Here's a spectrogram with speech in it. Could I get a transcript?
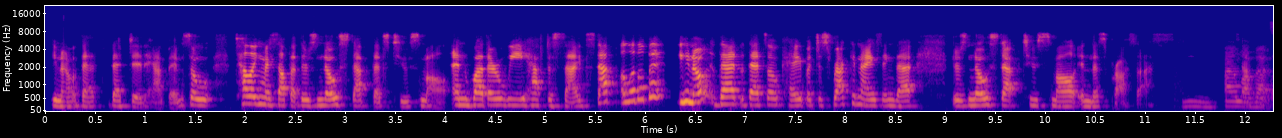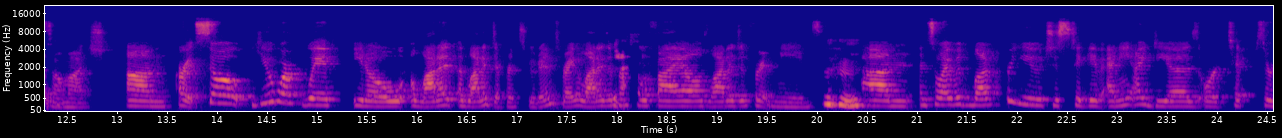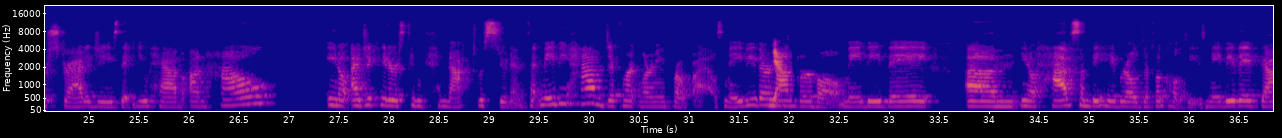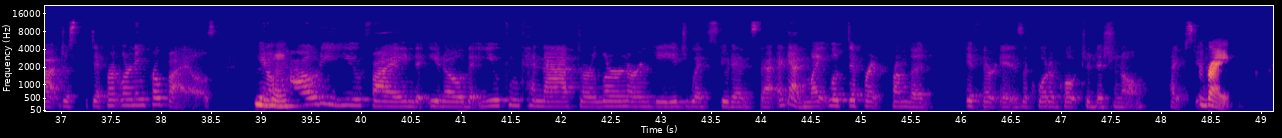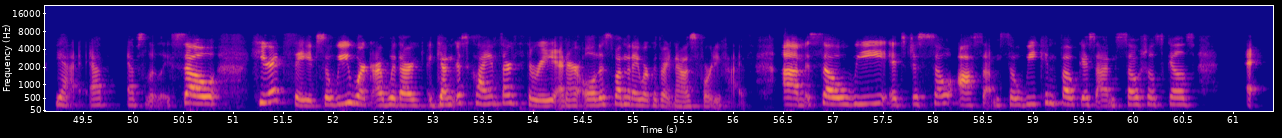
you know, that that did happen. So telling myself that there's no step that's too small. And whether we have to sidestep a little bit, you know, that that's okay, but just recognizing that there's no step too small in this process. Mm, I love that so much. Um, all right. So you work with, you know, a lot of a lot of different students, right? A lot of different yes. profiles, a lot of different needs. Mm-hmm. Um, and so I would love for you just to give any ideas or tips or strategies that you have on how you know educators can connect with students that maybe have different learning profiles maybe they're yeah. nonverbal maybe they um, you know have some behavioral difficulties maybe they've got just different learning profiles you know mm-hmm. how do you find you know that you can connect or learn or engage with students that again might look different from the if there is a quote unquote traditional type student right yeah, ab- absolutely. So here at Sage, so we work our, with our youngest clients are three, and our oldest one that I work with right now is 45. Um, so we, it's just so awesome. So we can focus on social skills,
